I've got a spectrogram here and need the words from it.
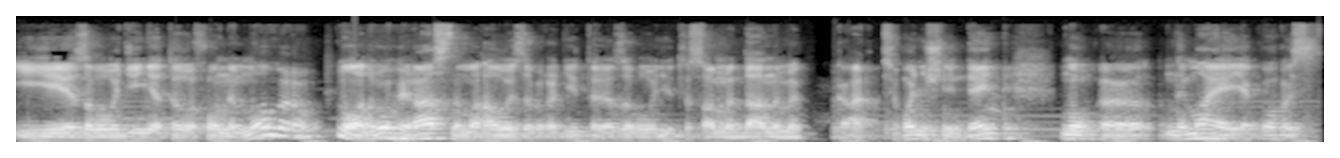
і заволодіння телефонним номером. Ну а другий раз намагалися заволодіти заволодіти саме даними карт. Сьогоднішній день ну е, немає якогось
